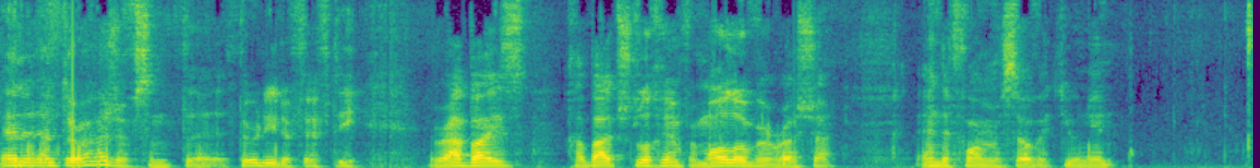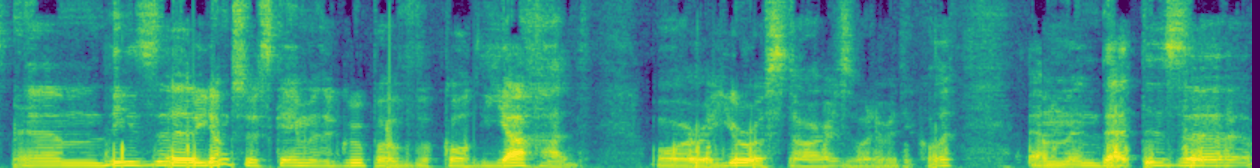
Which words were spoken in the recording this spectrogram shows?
and an entourage of some 30 to 50 rabbis, Chabad shluchim from all over Russia and the former Soviet Union. Um, these uh, youngsters came with a group of called Yahad or Eurostars, whatever they call it, um, and that is uh,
